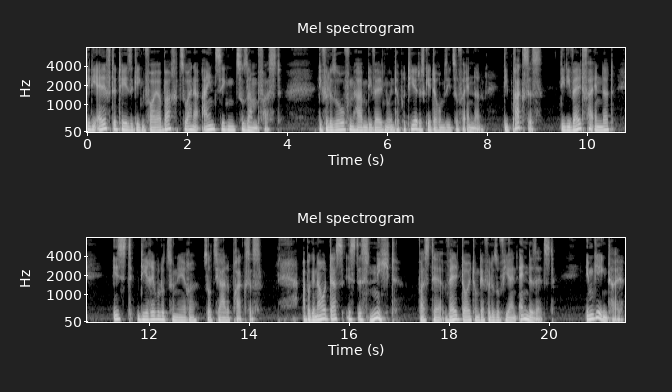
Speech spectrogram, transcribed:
die die elfte These gegen Feuerbach zu einer einzigen zusammenfasst. Die Philosophen haben die Welt nur interpretiert, es geht darum, sie zu verändern. Die Praxis, die die Welt verändert, ist die revolutionäre soziale Praxis. Aber genau das ist es nicht, was der Weltdeutung der Philosophie ein Ende setzt. Im Gegenteil,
